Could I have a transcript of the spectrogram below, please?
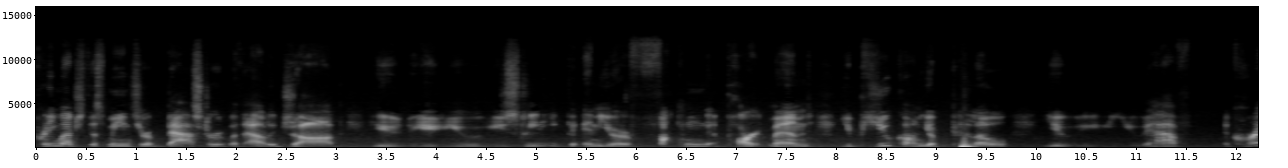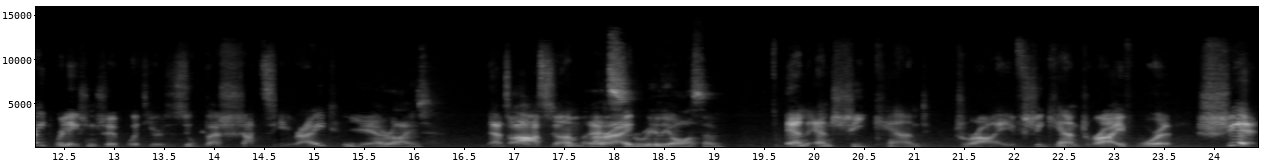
pretty much this means you're a bastard without a job. You you you you sleep in your fucking apartment. You puke on your pillow. You you have a great relationship with your Superschatzi, right? Yeah, right. That's awesome. That's right. really awesome. and and she can't drive. She can't drive worth shit.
